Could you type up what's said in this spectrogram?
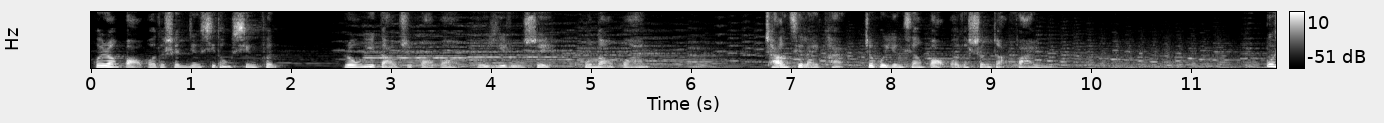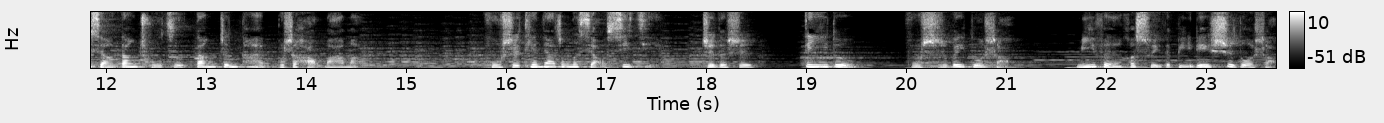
会让宝宝的神经系统兴奋，容易导致宝宝不易入睡、哭闹不安。长期来看，这会影响宝宝的生长发育。不想当厨子、当侦探，不是好妈妈。辅食添加中的小细节，指的是第一顿辅食喂多少，米粉和水的比例是多少，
